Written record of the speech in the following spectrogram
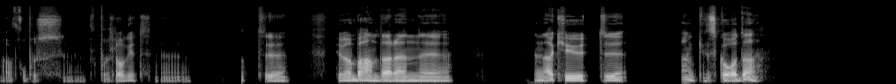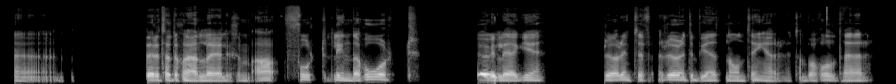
ja, fotbolls, fotbollslaget. Eh, att, eh, hur man behandlar en, eh, en akut eh, ankelskada. Eh, där det traditionella är liksom, ja, fort, linda hårt, högläge, rör inte, rör inte benet någonting här utan bara håll det här.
